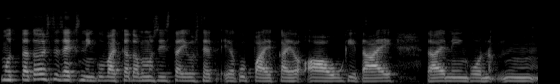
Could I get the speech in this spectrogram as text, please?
Mutta toistaiseksi niin kuin vaikka tuommoisista just, että joku paikka jo auki tai, tai niin kuin, mm,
